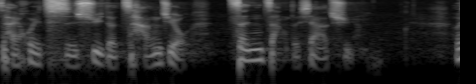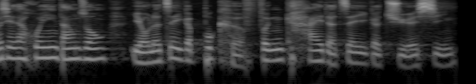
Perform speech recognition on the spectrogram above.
才会持续的长久增长的下去。而且在婚姻当中，有了这个不可分开的这一个决心。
